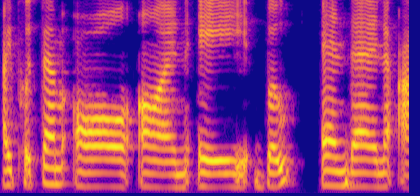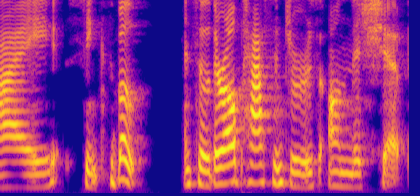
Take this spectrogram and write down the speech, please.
I put them all on a boat and then I sink the boat. And so they're all passengers on this ship.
